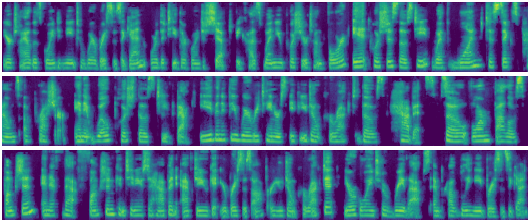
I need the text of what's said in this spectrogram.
your child is going to need to wear braces again, or the teeth are going to shift. Because when you push your tongue forward, it pushes those teeth with one to six pounds of pressure and it will push those teeth back, even if you wear retainers, if you don't correct those habits. So form follows function. And if that function continues to happen after you get your braces off or you don't correct it, you're going to relapse and probably need braces again.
